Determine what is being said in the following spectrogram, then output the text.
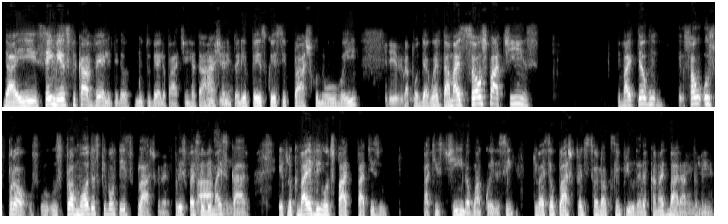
Daí, seis meses ficar velho, entendeu? Muito velho o patins, já tá rachando. Então ele fez com esse plástico novo aí, para poder aguentar. Mas só os patins, vai ter algum só os Pro, os, os Pro Models que vão ter esse plástico, né? Por isso vai ser ah, bem mais caro. Ele falou que vai vir outros patins, patins time, alguma coisa assim, que vai ser o plástico tradicional que sempre usa, vai ficar mais barato Entendi. também. Né?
